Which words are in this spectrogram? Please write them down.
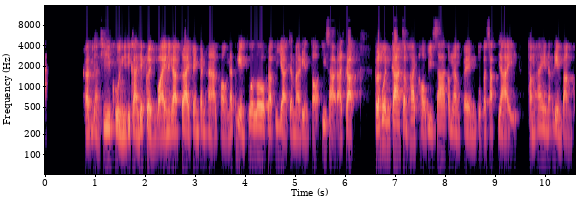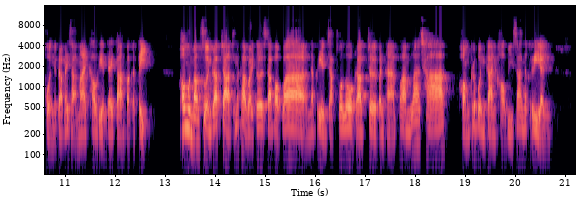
ครับอย่างที่คุณนิติการได้เกริ่นไว้นะครับ กลายเป็นปัญหาของนักเรียนทั่วโลกครับที่อยากจะมาเรียนต่อที่สหรัฐครับ กระบวนการสัมภาษณ์ขอวีซ่ากำลังเป็นอุปสรรคใหญ่ทำให้นักเรียนบางคนนะครับไม่สามารถเข้าเรียนได้ตามปกติ ข้อมูลบางส่วนครับจากสำนักข่าวไรเตอร์ครับบอกว่านักเรียนจากทั่วโลกครับเจอปัญหาความล่าช้าของกระบวนการขอวีซ่านักเรียน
